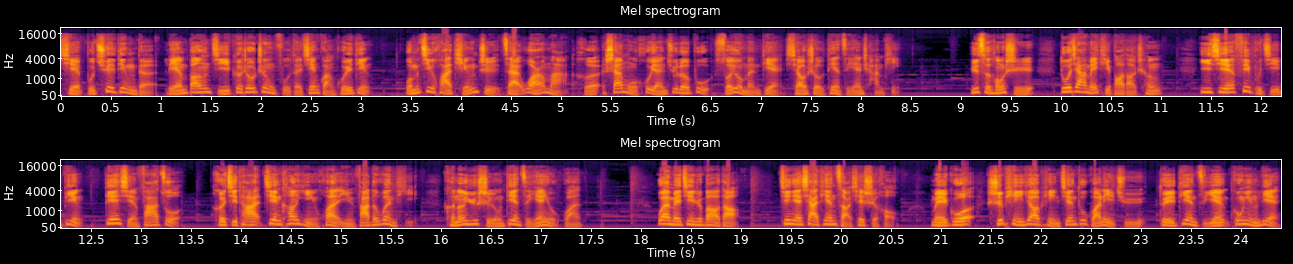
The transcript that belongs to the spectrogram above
且不确定的联邦及各州政府的监管规定，我们计划停止在沃尔玛和山姆会员俱乐部所有门店销售电子烟产品。与此同时，多家媒体报道称，一些肺部疾病、癫痫发作和其他健康隐患引发的问题可能与使用电子烟有关。外媒近日报道，今年夏天早些时候，美国食品药品监督管理局对电子烟供应链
